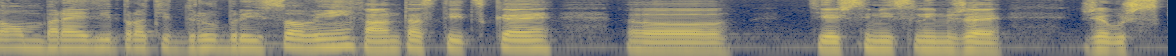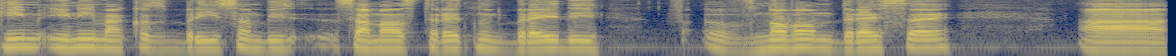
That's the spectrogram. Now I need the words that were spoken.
Tom Brady proti Drew Breesovi. Fantastické. Uh, tiež si myslím, že, že už s kým iným ako s Breesom by sa mal stretnúť Brady v, v novom drese a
